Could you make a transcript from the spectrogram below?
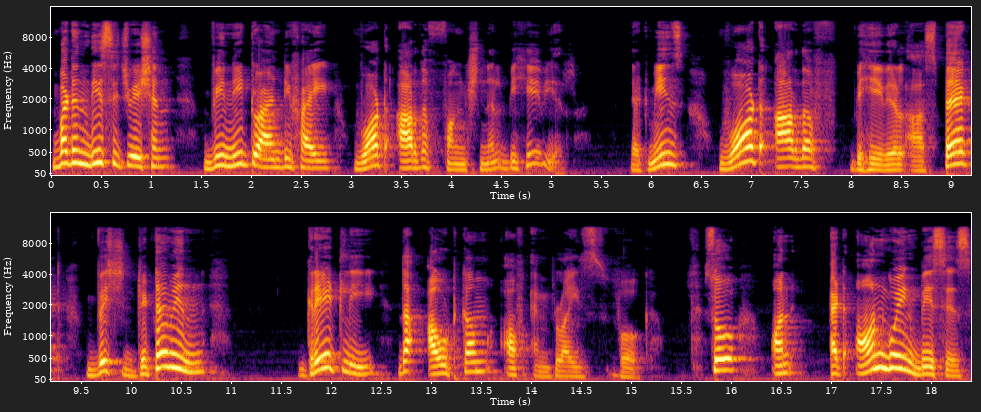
But in this situation, we need to identify what are the functional behavior. That means what are the behavioral aspect which determine greatly the outcome of employees work. So, on at ongoing basis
